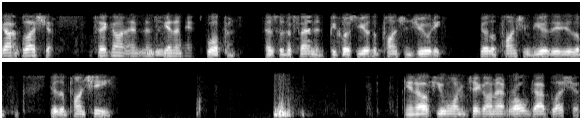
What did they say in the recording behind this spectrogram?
God bless you. Take on and, and get an ass whooping as a defendant because you're the punch and Judy. You're the punch and you're the, you're the you're the punchy. You know, if you want to take on that role, God bless you.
